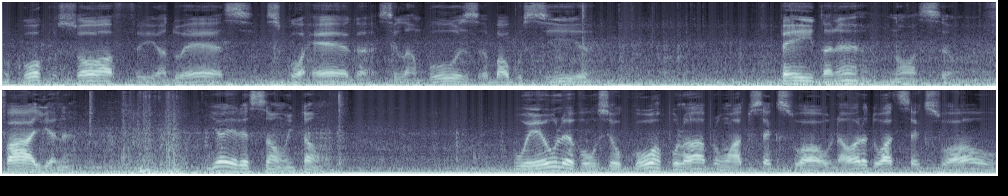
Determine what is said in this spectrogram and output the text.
O corpo sofre, adoece, escorrega, se lambuza, balbucia, peida, né? Nossa, falha, né? E a ereção, então? O eu levou o seu corpo lá para um ato sexual. Na hora do ato sexual,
